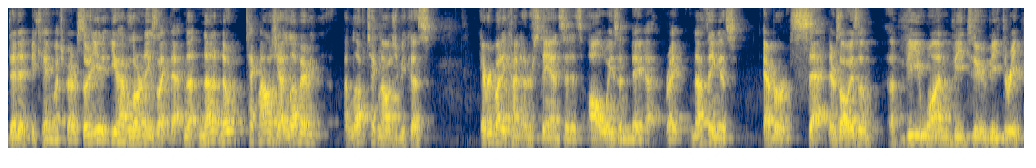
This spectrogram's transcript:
Then it became much better. So you, you have learnings like that. No, no, no technology. I love every. I love technology because everybody kind of understands that it's always in data, right? Nothing is ever set. There's always a a V1, V2, V3.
